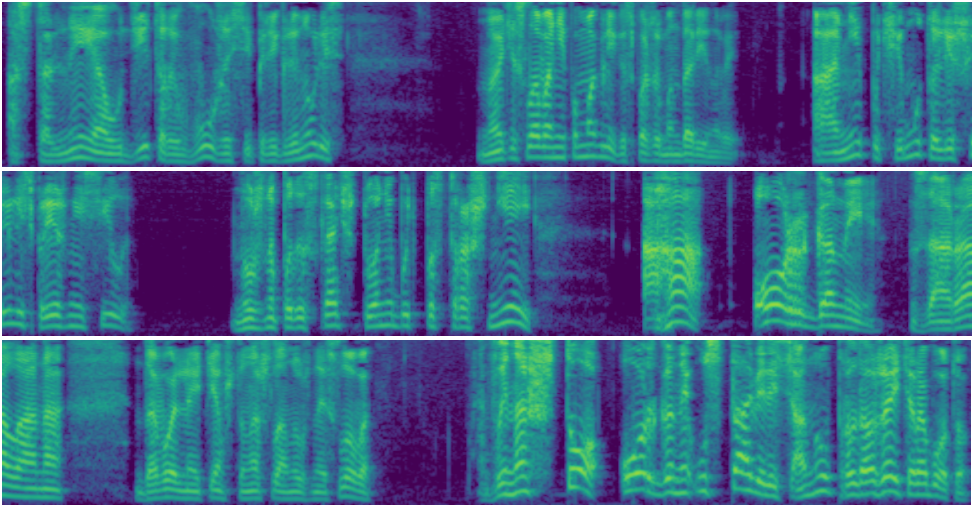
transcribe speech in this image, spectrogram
Остальные аудиторы в ужасе переглянулись, но эти слова не помогли госпоже Мандариновой. А они почему-то лишились прежней силы. Нужно подыскать что-нибудь пострашней. «Ага, органы!» — заорала она, довольная тем, что нашла нужное слово. «Вы на что, органы, уставились? А ну, продолжайте работу!»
